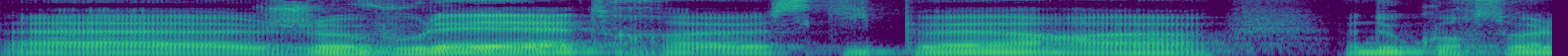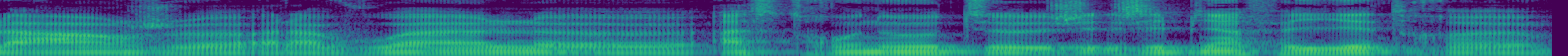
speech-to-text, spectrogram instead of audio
je voulais être skipper de course au large, à la voile, astronaute. J'ai bien failli être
